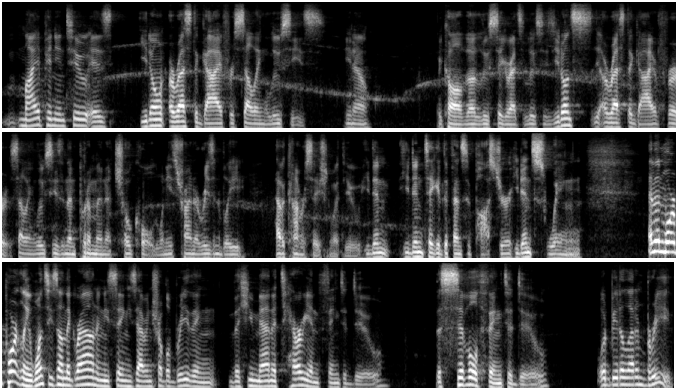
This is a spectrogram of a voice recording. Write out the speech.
my opinion too, is you don't arrest a guy for selling loosies. You know, we call the loose cigarettes loosies. You don't arrest a guy for selling loosies and then put him in a chokehold when he's trying to reasonably have a conversation with you. He didn't he didn't take a defensive posture. He didn't swing. And then more importantly, once he's on the ground and he's saying he's having trouble breathing, the humanitarian thing to do, the civil thing to do would be to let him breathe.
